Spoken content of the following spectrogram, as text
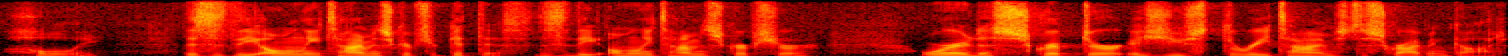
holy. This is the only time in Scripture, get this, this is the only time in Scripture where a descriptor is used three times describing God.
